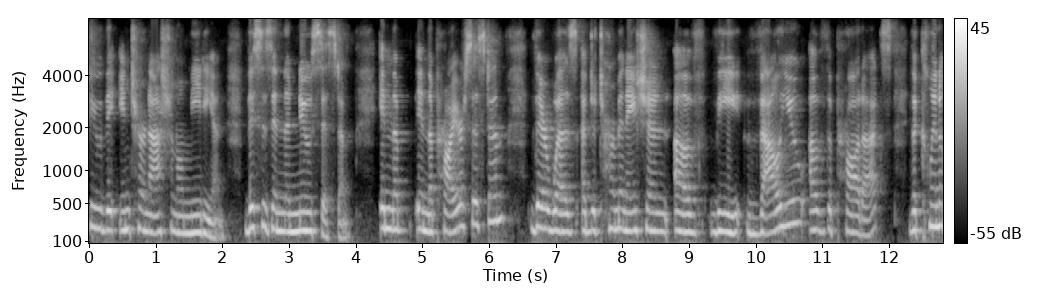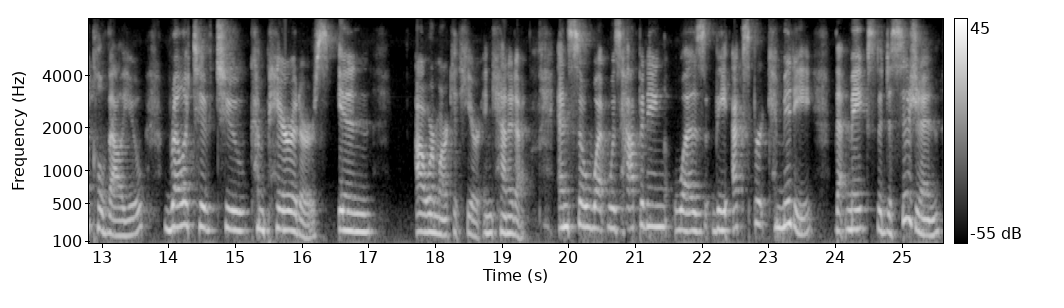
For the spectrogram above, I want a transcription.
to the international median. This is in the new system. In the in the prior system, there was a determination of the value of the products, the clinical value relative to comparators in our market here in Canada. And so, what was happening was the expert committee that makes the decision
